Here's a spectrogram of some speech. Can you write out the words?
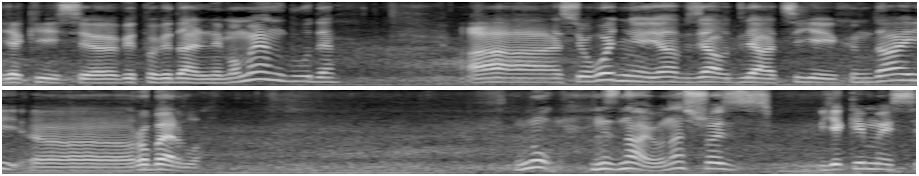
якийсь е, відповідальний момент буде. А сьогодні я взяв для цієї Hyundai Роберло. Ну, не знаю, у нас щось якимись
